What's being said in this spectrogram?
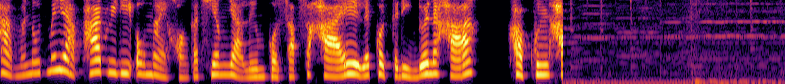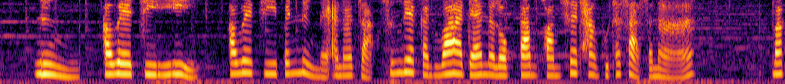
หากมนุษย์ไม่อยากพลาดวิดีโอใหม่ของกระเทียมอย่าลืมกด Subscribe และกดกระดิ่งด้วยนะคะ ขอบคุณค่ะ 1. อเวจีอเวจีเป็นหนึ่งในอาณาจักรซึ่งเรียกกันว่าแดนนรกตามความเชื่อทางพุทธศาสนา มัก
